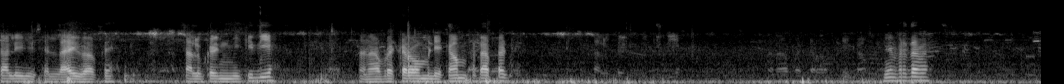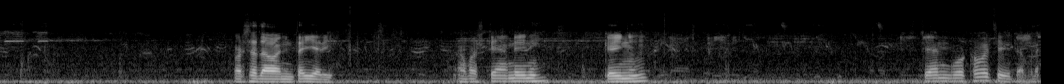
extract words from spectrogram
ચાલી રહી છે લાઈવ આપણે. ચાલુ કરીને મૂકી દઈએ. અને આપણે કરવા માંડીએ કામ ફટાફટ. નહીં ફરતા વરસાદ આવવાની તૈયારી. આપણે સ્ટેન્ડ નહીં, કંઈ નહીં. સ્ટેન્ડ ગોઠવો છે આપણે.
